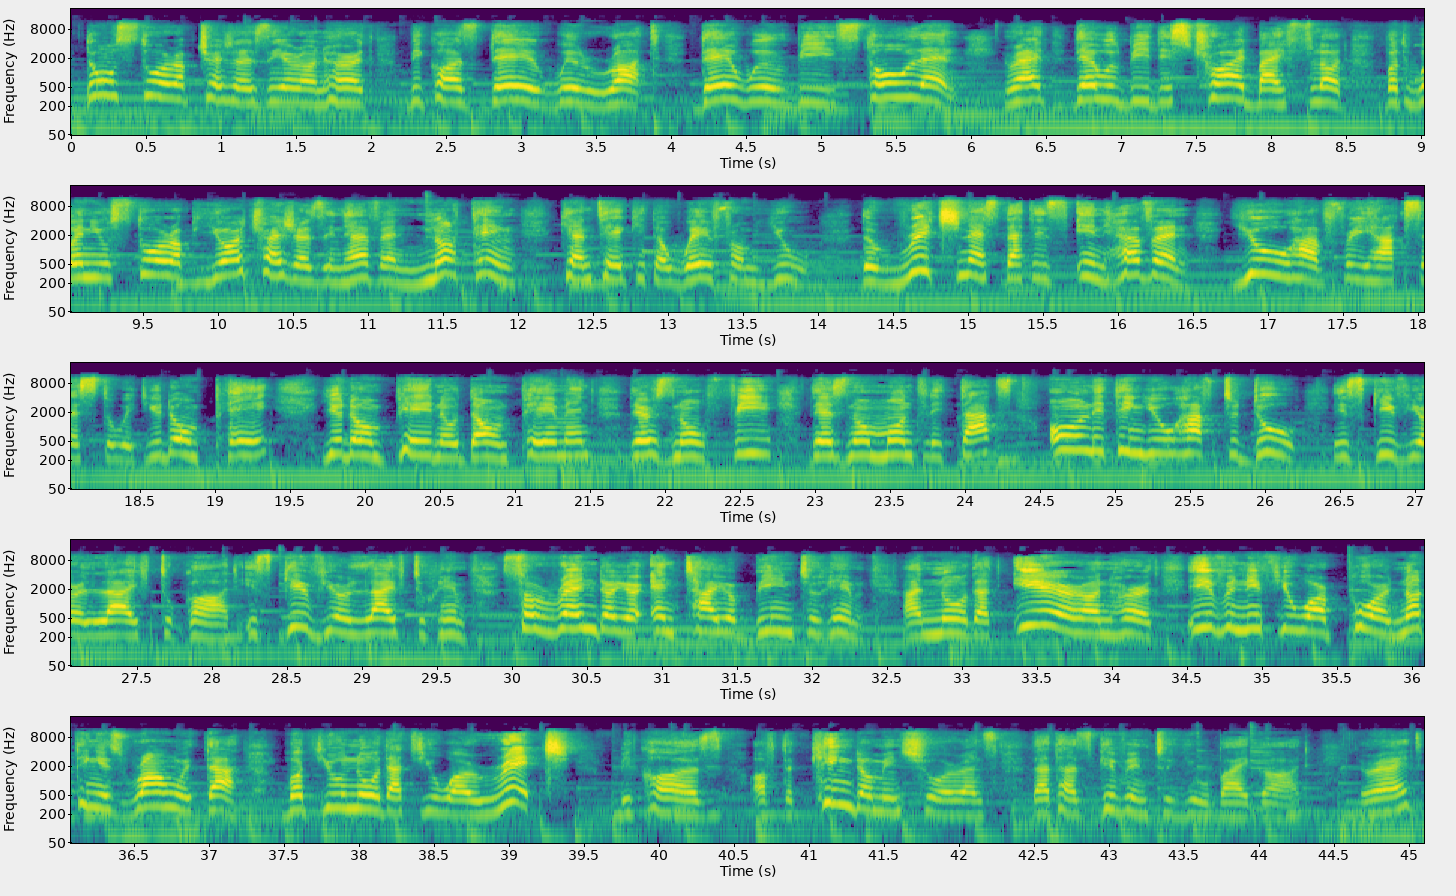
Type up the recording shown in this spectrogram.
Don't store up treasures here on earth because they will rot they will be stolen, right? They will be destroyed by flood. But when you store up your treasures in heaven, nothing can take it away from you. The richness that is in heaven, you have free access to it. You don't pay, you don't pay no down payment, there's no fee, there's no monthly tax. Only thing you have to do is give your life to God, is give your life to Him. Surrender your entire being to Him and know that here on earth, even if you are poor, nothing is wrong with that, but you know that you are rich because of the kingdom insurance that has given to you by God, right?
